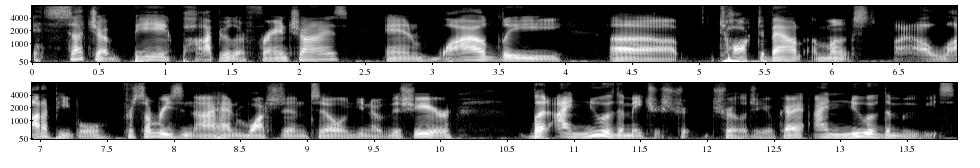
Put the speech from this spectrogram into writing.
it's such a big popular franchise and wildly uh, talked about amongst a lot of people. For some reason, I hadn't watched it until you know this year, but I knew of the Matrix tr- trilogy. Okay, I knew of the movies,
